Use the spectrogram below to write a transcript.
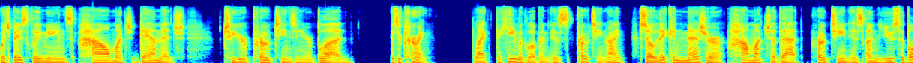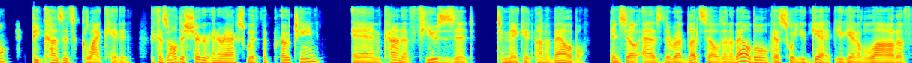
which basically means how much damage to your proteins in your blood is occurring like the hemoglobin is protein, right? So they can measure how much of that protein is unusable because it's glycated, because all the sugar interacts with the protein and kind of fuses it to make it unavailable. And so as the red blood cell is unavailable, guess what you get? You get a lot of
